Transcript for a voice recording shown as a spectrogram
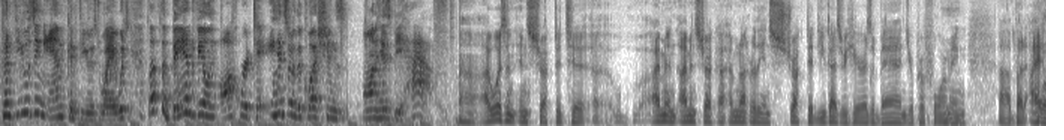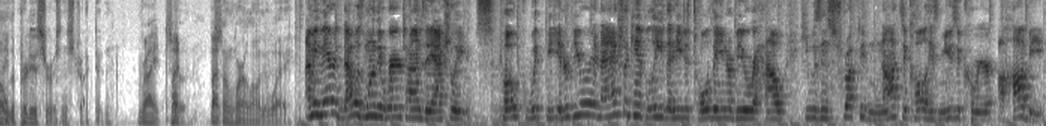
confusing and confused way, which left the band feeling awkward to answer the questions on his behalf. Uh, I wasn't instructed to. Uh, I'm in, I'm instruct. I'm not really instructed. You guys are here as a band. You're performing, uh, but I. Well, I, the producer was instructed. Right, so but but somewhere along the way. I mean, there that was one of the rare times that he actually spoke with the interviewer, and I actually can't believe that he just told the interviewer how he was instructed not to call his music career a hobby.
